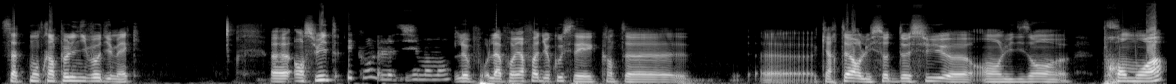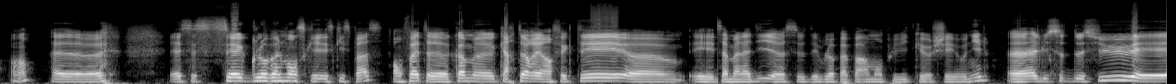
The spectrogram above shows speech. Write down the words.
Ça te montre un peu le niveau du mec. Euh, ensuite, C'est quand le deuxième moment le, la première fois du coup, c'est quand euh, euh, Carter lui saute dessus en lui disant prends-moi, hein. Et c'est- globalement ce qui, ce qui se passe. En fait, euh, comme euh, Carter est infecté euh, et sa maladie euh, se développe apparemment plus vite que chez O'Neill, elle lui saute dessus et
